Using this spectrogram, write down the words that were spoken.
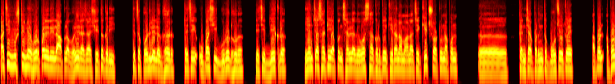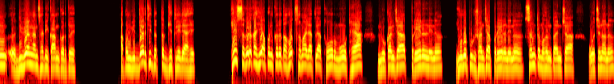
अतिवृष्टीने होरपळलेला आपला बळीराजा शेतकरी त्याचं पडलेलं घर त्याचे उपाशी गुरढोरं त्याचे लेकरं यांच्यासाठी आपण सगळ्या व्यवस्था करतोय. किराणा मालाचे किट्स वाटून आपण अं, त्यांच्यापर्यंत पोहोचवतोय. आपण आपण दिव्यांगांसाठी काम करतोय. आपण विद्यार्थी दत्तक घेतलेले आहे. हे सगळं काही आपण करत आहोत. समाजातल्या थोर मोठ्या लोकांच्या प्रेरणेनं युगपुरुषांच्या प्रेरणेनं संत महंतांच्या वचनानं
